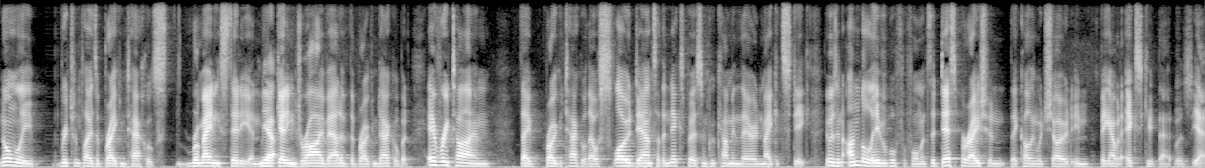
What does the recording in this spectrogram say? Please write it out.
Normally, Richmond players are breaking tackles, remaining steady, and Yep. getting drive out of the broken tackle. But every time they broke a tackle, they were slowed down so the next person could come in there and make it stick. It was an unbelievable performance. The desperation that Collingwood showed in being able to execute that was, yeah,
